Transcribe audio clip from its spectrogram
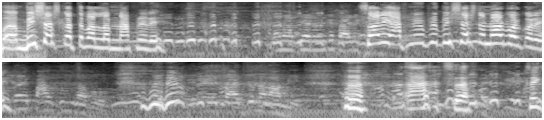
হ্যাঁ? বিশ্বাস করতে পারলাম না আপনারে। সরি আপনার উপরে বিশ্বাসটা নড়বড় করে। আচ্ছা ঠিক।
